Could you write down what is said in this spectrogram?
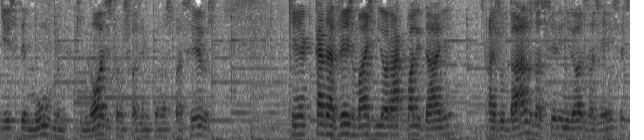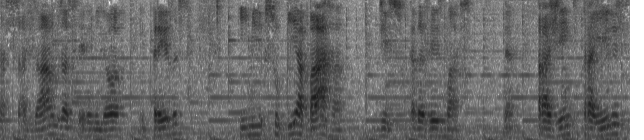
e esse the movement que nós estamos fazendo com nossos parceiros, que é cada vez mais melhorar a qualidade, ajudá-los a serem melhores agências, ajudá-los a serem melhor empresas e subir a barra disso cada vez mais. Né? Para gente, para eles,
